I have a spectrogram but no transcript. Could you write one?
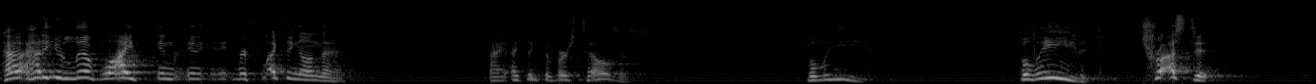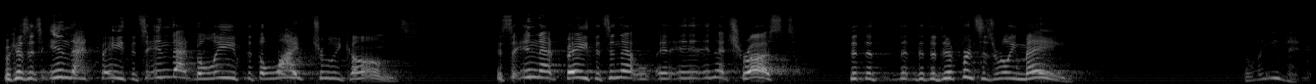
how, how do you live life in, in, in reflecting on that? I, I think the verse tells us believe. Believe it. Trust it. Because it's in that faith, it's in that belief that the life truly comes. It's in that faith, it's in that, in, in that trust that the, that the difference is really made. Believe it.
